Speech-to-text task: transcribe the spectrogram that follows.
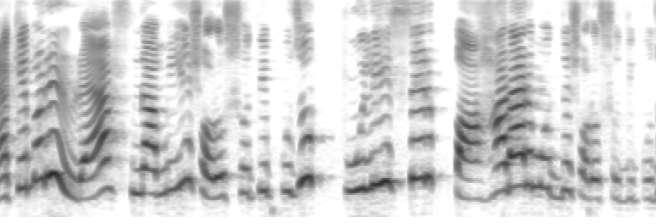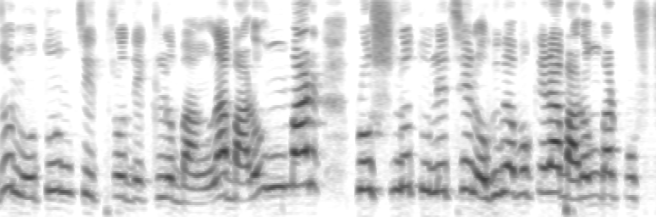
একেবারে র্যাফ নামিয়ে সরস্বতী পুজো, পুলিশের পাহারার মধ্যে সরস্বতী পুজো, নতুন চিত্র দেখল বাংলা। বারংবার প্রশ্ন তুলেছেন অভিভাবকেরা, বারংবার প্রশ্ন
